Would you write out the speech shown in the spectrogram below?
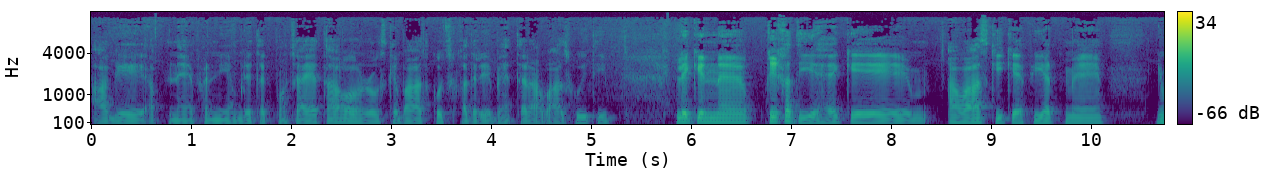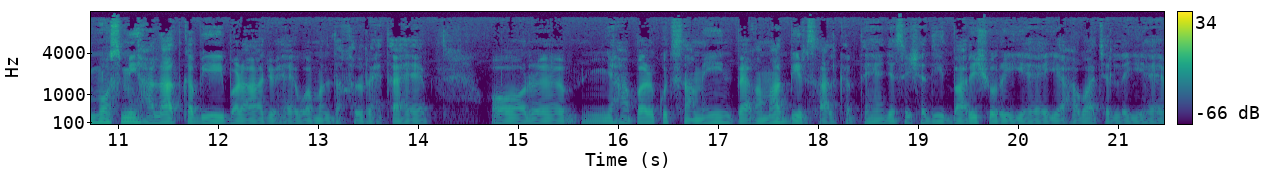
آگے اپنے فنی عملے تک پہنچایا تھا اور اس کے بعد کچھ قدرے بہتر آواز ہوئی تھی۔ لیکن حقیقت یہ ہے کہ آواز کی کیفیت میں جو موسمی حالات کا بھی بڑا جو ہے وہ عمل دخل رہتا ہے اور یہاں پر کچھ سامعین پیغامات بھی ارسال کرتے ہیں، جیسے شدید بارش ہو رہی ہے یا ہوا چل رہی ہے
